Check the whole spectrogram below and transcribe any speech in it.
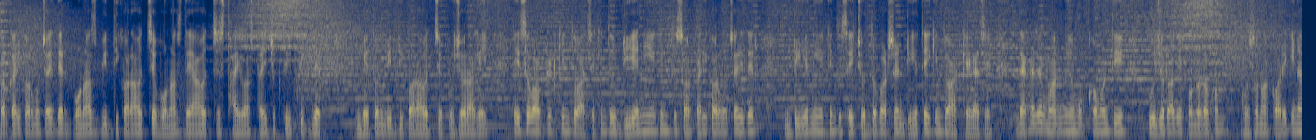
সরকারি কর্মচারীদের বোনাস বৃদ্ধি করা হচ্ছে, বোনাস দেওয়া হচ্ছে স্থায়ী অস্থায়ী চুক্তিভিত্তিকদের বেতন বৃদ্ধি করা হচ্ছে পুজোর আগেই। এইসব আপডেট কিন্তু আছে, কিন্তু ডিএ নিয়ে কিন্তু সরকারি কর্মচারীদের ডিএ নিয়ে কিন্তু সেই চোদ্দ পার্সেন্ট ডিএতেই কিন্তু আটকে গেছে। দেখা যাক মাননীয় মুখ্যমন্ত্রী পুজোর আগে কোনো রকম ঘোষণা করে কি না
